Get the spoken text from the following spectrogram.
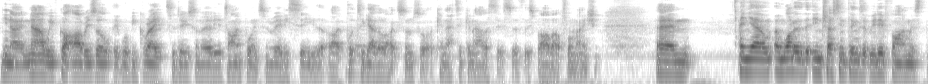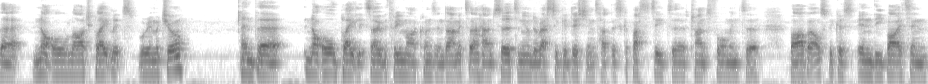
you know, now we've got our result. It would be great to do some earlier time points and really see that, like, put together like some sort of kinetic analysis of this barbell formation. Um, and yeah, and one of the interesting things that we did find was that not all large platelets were immature, and that not all platelets over three microns in diameter had certainly under resting conditions had this capacity to transform into barbells because in the biotin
